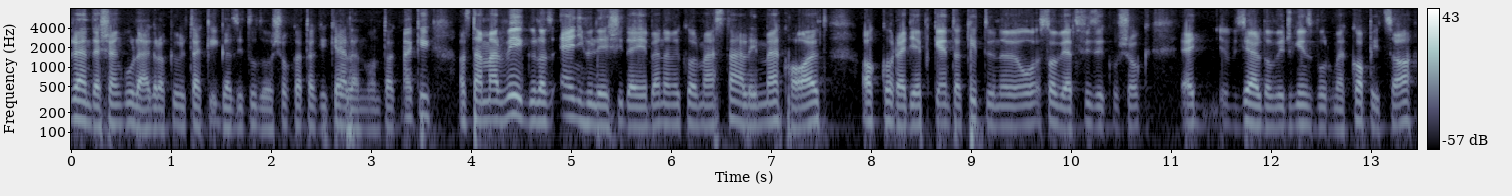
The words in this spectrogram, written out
rendesen gulágra küldtek igazi tudósokat, akik ellentmondtak nekik. Aztán már végül az enyhülés idejében, amikor már Stalin meghalt, akkor egyébként a kitűnő szovjet fizikusok, egy Zeldovics, Ginsburg meg Kapica,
